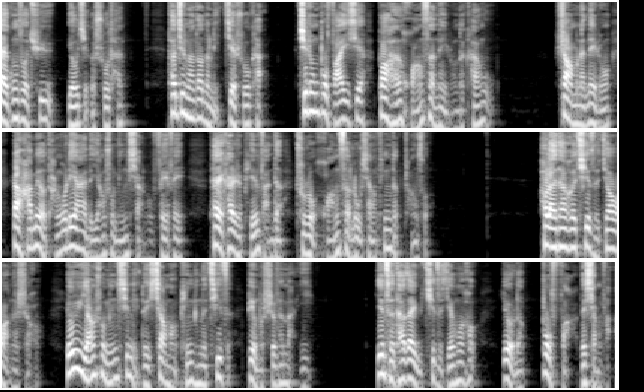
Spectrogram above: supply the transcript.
在工作区域有几个书摊，他经常到那里借书看。其中不乏一些包含黄色内容的刊物，上面的内容让还没有谈过恋爱的杨树明想入非非，他也开始频繁地出入黄色录像厅等场所。后来他和妻子交往的时候，由于杨树明心里对相貌平平的妻子并不十分满意，因此他在与妻子结婚后又有了不法的想法。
